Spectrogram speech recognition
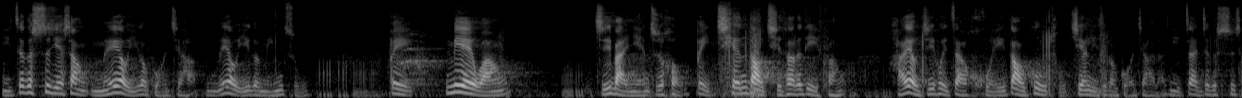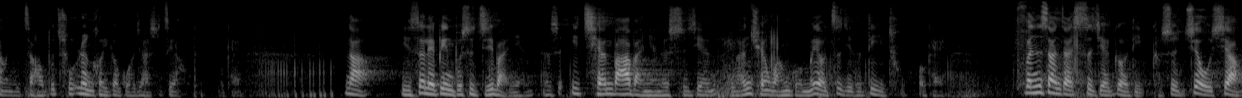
你这个世界上没有一个国家，没有一个民族被灭亡几百年之后被迁到其他的地方。还有机会再回到故土建立这个国家的，你在这个世上你找不出任何一个国家是这样的。OK，那以色列并不是几百年，它是一千八百年的时间完全亡国，没有自己的地图。OK，分散在世界各地。可是就像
